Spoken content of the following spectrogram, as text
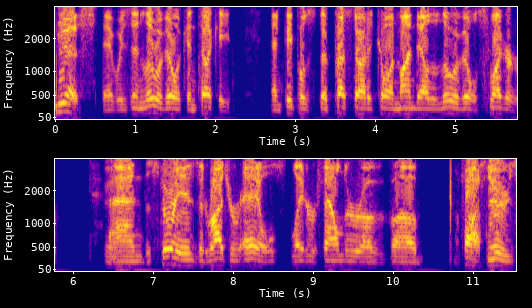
Yes, It was in Louisville, Kentucky, and people's the press started calling Mondale the Louisville Slugger. Yeah. And the story is that Roger Ailes, later founder of uh, Fox News,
